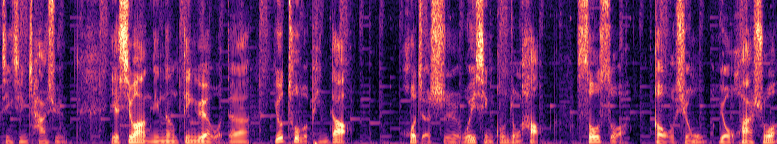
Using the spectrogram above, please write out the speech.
进行查询。也希望您能订阅我的 YouTube 频道，或者是微信公众号，搜索“狗熊有话说”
